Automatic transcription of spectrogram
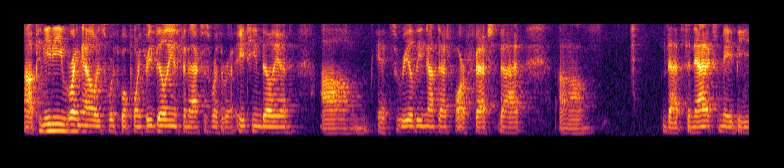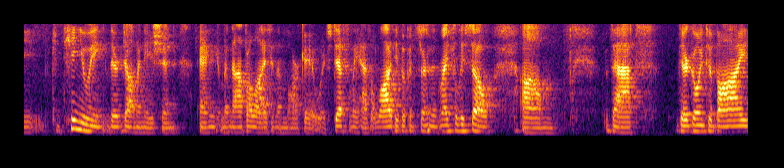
uh, Panini right now is worth 1.3 billion. Fanatics is worth around 18 billion. Um, it's really not that far-fetched that um, that Fanatics may be continuing their domination and monopolizing the market, which definitely has a lot of people concerned, and rightfully so, um, that they're going to buy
